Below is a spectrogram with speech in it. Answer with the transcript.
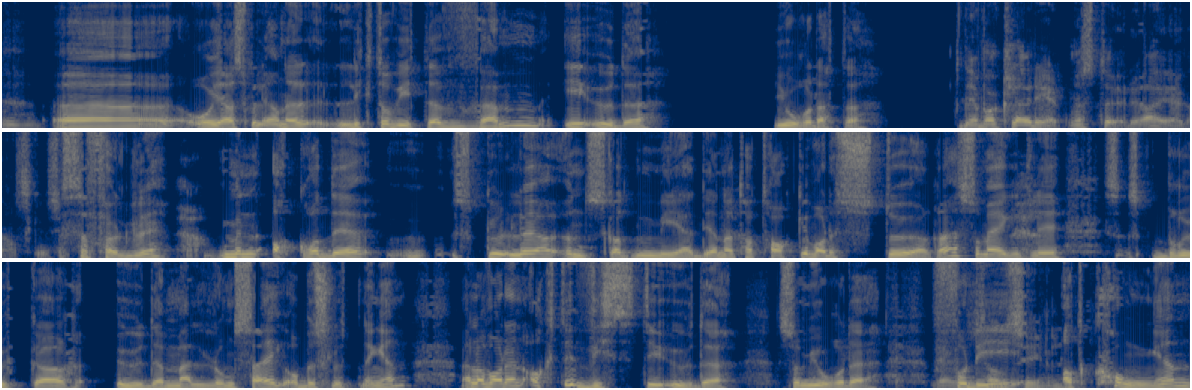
Eh, og jeg skulle gjerne likt å vite hvem i UD gjorde dette. Det var klarert med Støre, er jeg ganske sikker Selvfølgelig. Ja. Men akkurat det skulle jeg ønske at mediene tar tak i. Var det Støre som egentlig bruker UD mellom seg og beslutningen, eller var det en aktivist i UD som gjorde det? Det Fordi sannsynlig. at kongen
